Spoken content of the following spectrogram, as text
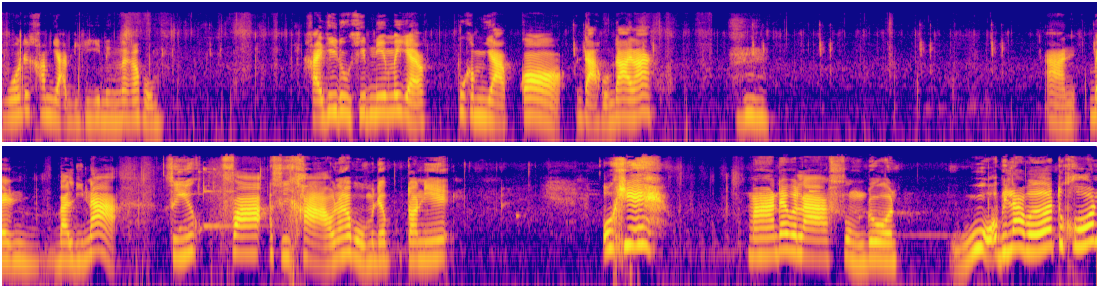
โว้ด้วยคำหยาบดีๆหนึ่งนะครับผม ใครที่ดูคลิปนี้ไม่อยากพูดคำหยาบก็ด่าผมได้นะอ่าเป็นบาลีน่า สีฟ้าสีขาวนะครับผมเดี๋ยวตอนนี้ โอเค มาได้เวลาส่งโดนโอ้โอบิล่าเบิร์ดทุกคน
